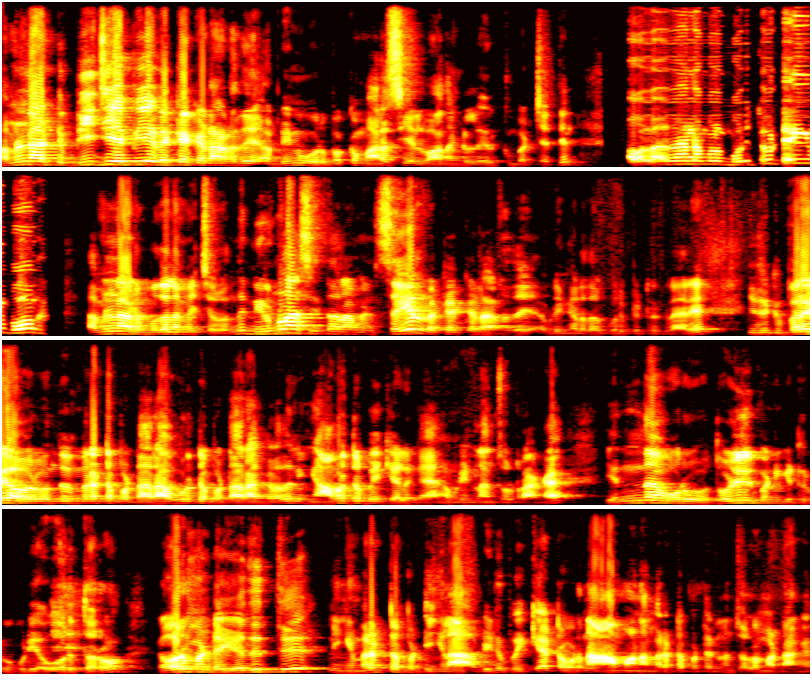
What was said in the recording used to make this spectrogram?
தமிழ்நாட்டு பிஜேபியே வெக்கக்கெடானது அப்படின்னு ஒரு பக்கம் அரசியல் வாதங்கள் இருக்கும் பட்சத்தில் அவ்வளவுதான் நம்மளை முடிச்சு விட்டேங்க போங்க. தமிழ்நாடு முதலமைச்சர் வந்து நிர்மலா சீதாராமன் செயல் வெக்கக்கேடானது அப்படிங்கிறத குறிப்பிட்டிருக்கிறாரு. இதுக்கு பிறகு அவர் வந்து மிரட்டப்பட்டாரா உருட்டப்பட்டாராங்கிறத நீங்க அவர்கிட்ட போய் கேளுங்க அப்படின்லாம் சொல்றாங்க. என்ன ஒரு தொழில் பண்ணிக்கிட்டு இருக்கக்கூடிய ஒருத்தரும் கவர்மெண்ட்டை எதிர்த்து நீங்க மிரட்டப்பட்டீங்களா அப்படின்னு போய் கேட்ட உடனே ஆமா நான் மிரட்டப்பட்டேன்னு சொல்ல மாட்டாங்க.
